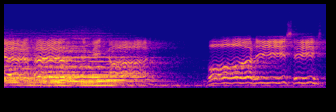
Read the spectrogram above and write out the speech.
gehört mich an. Boris ist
